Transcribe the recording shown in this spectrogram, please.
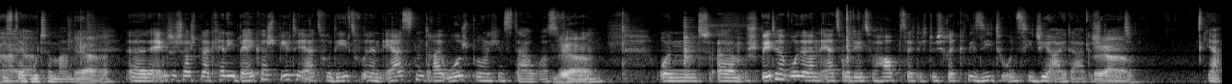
hieß Ah, der ja. gute Mann. Ja. Äh, der englische Schauspieler Kenny Baker spielte R2D2 in den ersten drei ursprünglichen Star Wars Ja. Und ähm, später wurde dann R2D2 hauptsächlich durch Requisite und CGI dargestellt. Ja. Ja,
